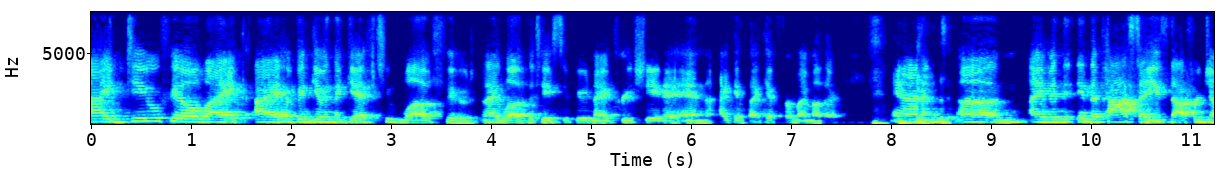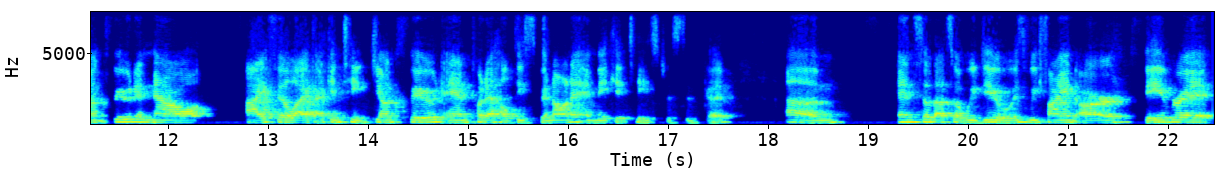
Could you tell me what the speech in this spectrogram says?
I do feel like I have been given the gift to love food, and I love the taste of food, and I appreciate it, and I get that gift from my mother. And um, I'm in in the past I used that for junk food, and now I feel like I can take junk food and put a healthy spin on it and make it taste just as good. Um, and so that's what we do is we find our favorite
